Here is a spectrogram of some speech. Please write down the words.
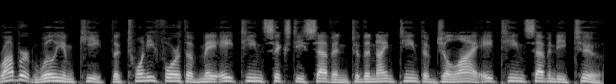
Robert William Keate the 24th of May 1867 to the 19th of July 1872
